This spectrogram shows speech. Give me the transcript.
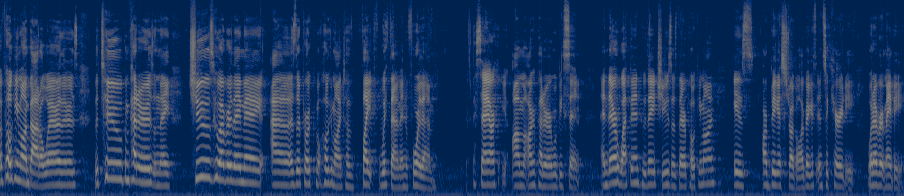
a Pokemon battle where there's the two competitors and they choose whoever they may uh, as their Pokemon to fight with them and for them. Say our, um, our competitor would be Sin, and their weapon, who they choose as their Pokemon, is our biggest struggle, our biggest insecurity, whatever it may be.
